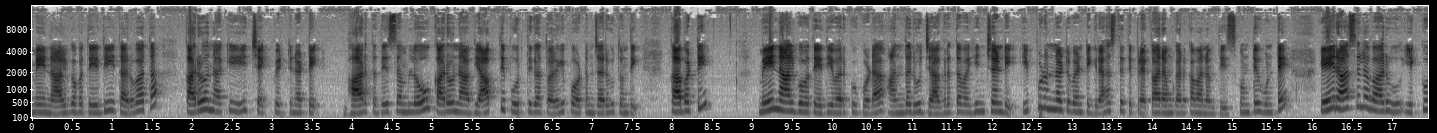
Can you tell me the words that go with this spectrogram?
మే నాలుగవ తేదీ తరువాత కరోనాకి చెక్ పెట్టినట్టే. భారతదేశంలో కరోనా వ్యాప్తి పూర్తిగా తొలగిపోవటం జరుగుతుంది. కాబట్టి మే నాలుగవ తేదీ వరకు కూడా అందరూ జాగ్రత్త వహించండి. ఇప్పుడున్నటువంటి గ్రహస్థితి ప్రకారం కనుక మనం తీసుకుంటే ఉంటే ఏ రాశుల వారు ఎక్కువ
